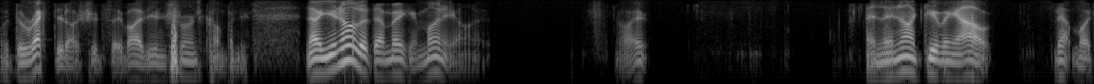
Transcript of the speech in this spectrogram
or directed, I should say, by the insurance companies. Now you know that they're making money on it, right? And they're not giving out that much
